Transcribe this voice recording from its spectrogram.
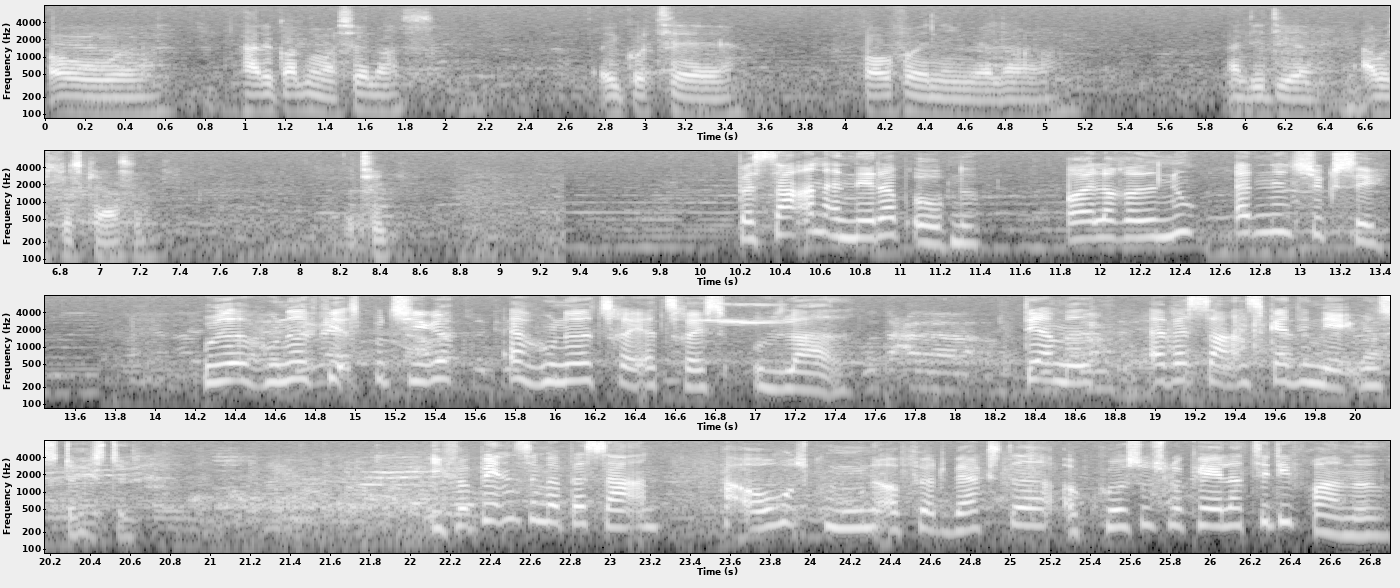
Og øh, har det godt med mig selv også. og ikke gå til forforening eller alle de der arbejdsløskasser. Det er Bazaren er netop åbnet, og allerede nu er den en succes. Ud af 180 butikker er 163 udlejet. Dermed er Bazaren Skandinaviens største. I forbindelse med Bazaren har Aarhus Kommune opført værksteder og kursuslokaler til de fremmede.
